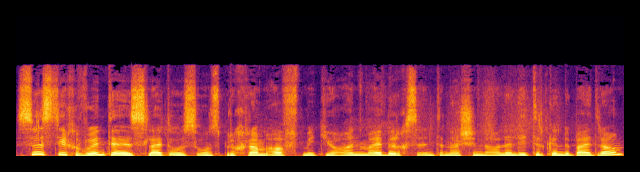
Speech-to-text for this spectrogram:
Soos die gewoonte is, sluit ons ons program af met Johan Meiburg se internasionale letterkunde bydrae.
